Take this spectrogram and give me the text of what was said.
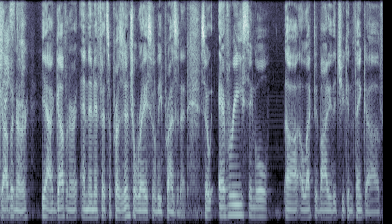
governor. Yeah, governor, and then if it's a presidential race, it'll be president. So every single uh, elected body that you can think of,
